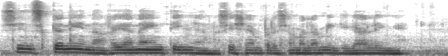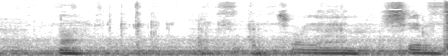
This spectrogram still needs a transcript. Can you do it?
Since kanina, kaya 19 yan. Kasi syempre sa malamig, eh, galing eh. No? So, yan. Sealed.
